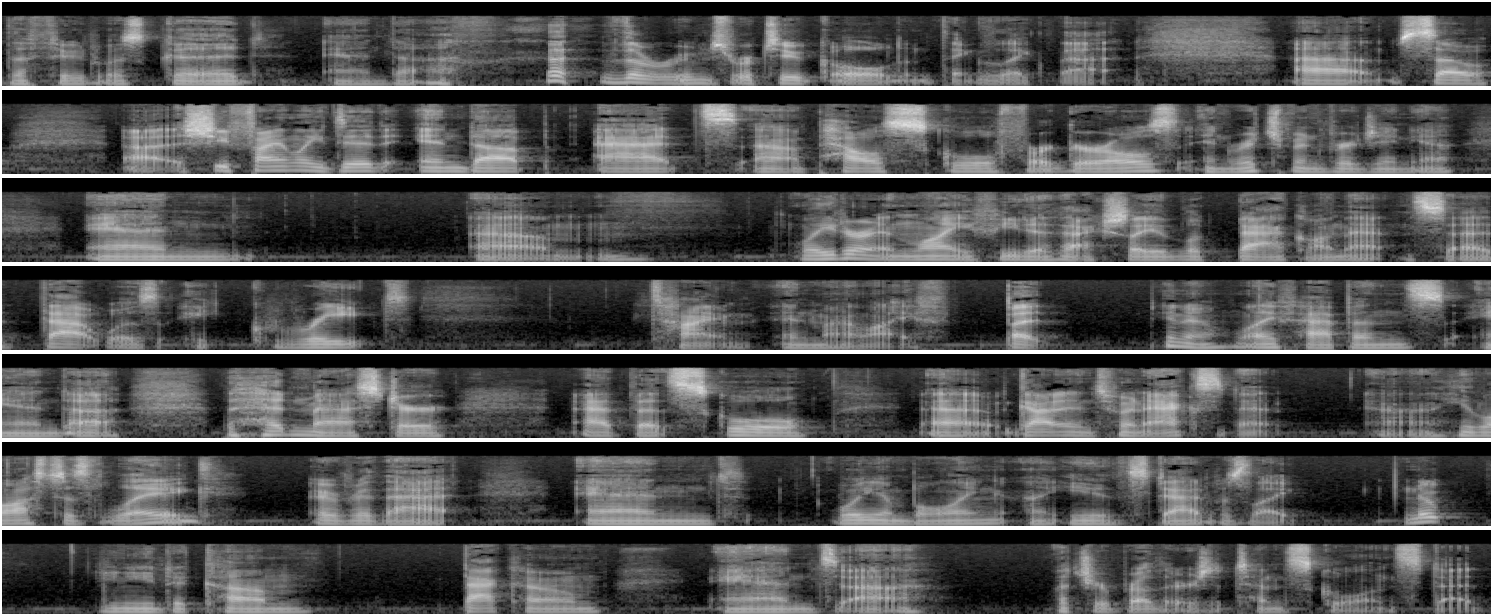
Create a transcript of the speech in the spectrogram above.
the food was good and uh, the rooms were too cold and things like that. Uh, so she finally did end up at uh, Powell's School for Girls in Richmond, Virginia. And um, later in life, Edith actually looked back on that and said, That was a great time in my life. But, you know, life happens. And uh, the headmaster at that school uh, got into an accident. Uh, he lost his leg over that. And William Bolling, uh, Edith's dad, was like, Nope, you need to come back home and uh, let your brothers attend school instead.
